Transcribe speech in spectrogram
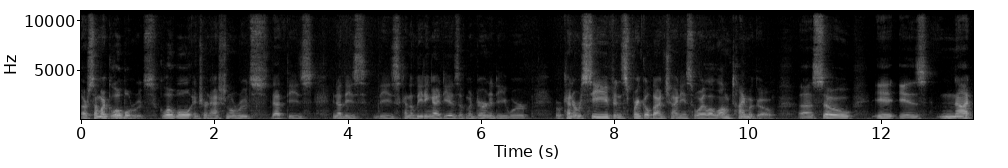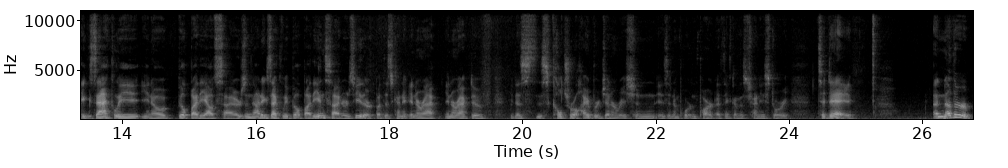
are somewhat global roots, global international roots that these you know these these kind of leading ideas of modernity were were kind of received and sprinkled on Chinese soil a long time ago. Uh, so it is not exactly you know built by the outsiders and not exactly built by the insiders either. But this kind of interact interactive this this cultural hybrid generation is an important part I think in this Chinese story today. Another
